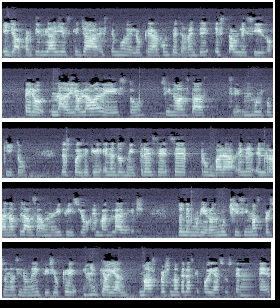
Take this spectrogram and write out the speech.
y ya a partir de ahí es que ya este modelo queda completamente establecido. Pero nadie hablaba de esto, sino hasta hace muy poquito, después de que en el 2013 se derrumbara el, el Rana Plaza, un edificio en Bangladesh, donde murieron muchísimas personas, era un edificio que, que habían más personas de las que podía sostener,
